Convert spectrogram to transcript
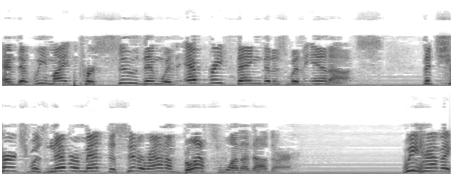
and that we might pursue them with everything that is within us. The church was never meant to sit around and bless one another. We have a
